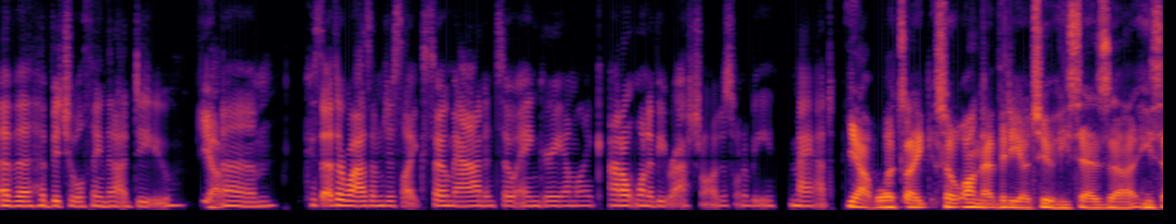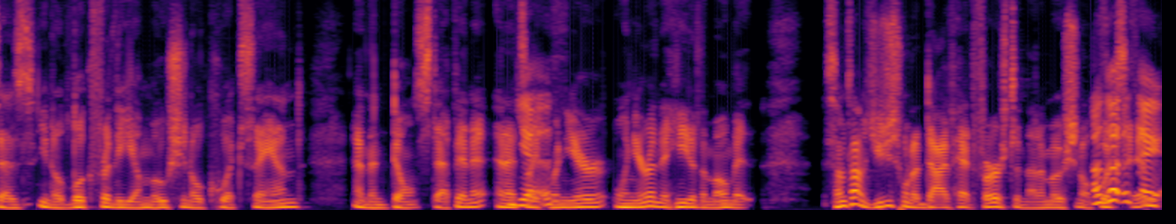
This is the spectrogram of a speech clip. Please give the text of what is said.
of a habitual thing that I do. Yeah. Um because otherwise I'm just like so mad and so angry. I'm like, I don't want to be rational. I just want to be mad. Yeah. Well, it's like, so on that video too, he says, uh, he says, you know, look for the emotional quicksand and then don't step in it. And it's yes. like when you're, when you're in the heat of the moment, sometimes you just want to dive head first in that emotional. I was about to say,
